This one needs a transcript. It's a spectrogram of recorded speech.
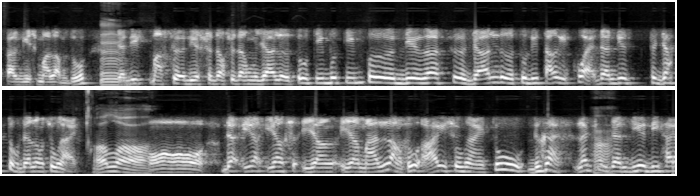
pagi semalam tu. Hmm. Jadi masa dia sedang-sedang menjala tu tiba-tiba dia rasa jala tu ditarik kuat dan dia terjatuh dalam sungai. Allah. Oh, dan yang yang yang yang malang tu air sungai tu deras laju Ha. dan dia diha,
